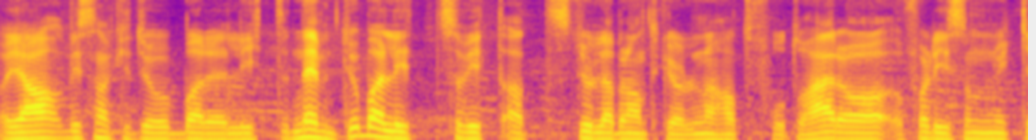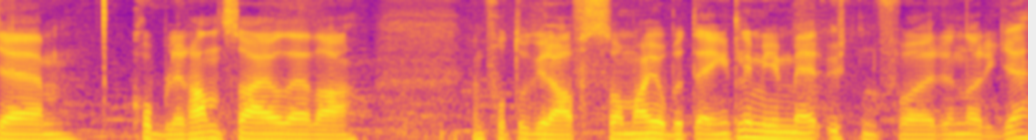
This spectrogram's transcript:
og ja, vi snakket jo bare litt Nevnte jo bare litt så vidt at Sturla Brantgølen har hatt foto her. Og for de som ikke kobler han, så er jo det da en fotograf som har jobbet egentlig mye mer utenfor Norge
